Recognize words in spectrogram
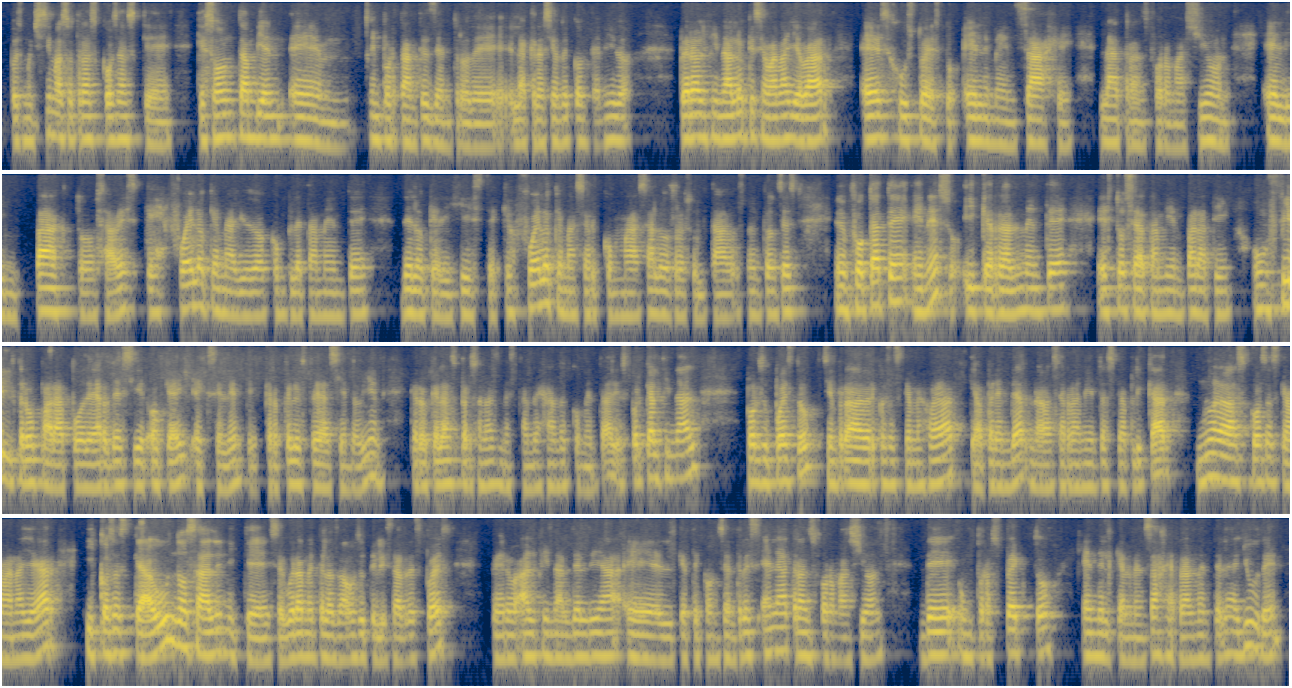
pues muchísimas otras cosas que, que son también em, importantes dentro de la creación de contenido. Pero al final lo que se van a llevar es justo esto, el mensaje, la transformación, el impacto, ¿sabes? ¿Qué fue lo que me ayudó completamente de lo que dijiste? ¿Qué fue lo que me acercó más a los resultados? Entonces, enfócate en eso y que realmente esto sea también para ti un filtro para poder decir, ok, excelente, creo que lo estoy haciendo bien, creo que las personas me están dejando comentarios, porque al final, por supuesto, siempre va a haber cosas que mejorar, que aprender, nuevas herramientas que aplicar, nuevas cosas que van a llegar y cosas que aún no salen y que seguramente las vamos a utilizar después, pero al final del día el que te concentres en la transformación de un prospecto en el que el mensaje realmente le ayude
